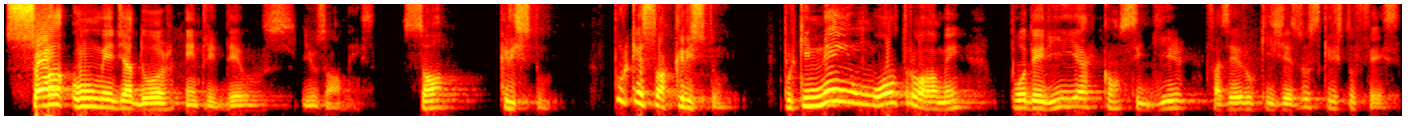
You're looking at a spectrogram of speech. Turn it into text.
só um mediador entre Deus e os homens. Só Cristo. Por que só Cristo? Porque nenhum outro homem poderia conseguir fazer o que Jesus Cristo fez,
